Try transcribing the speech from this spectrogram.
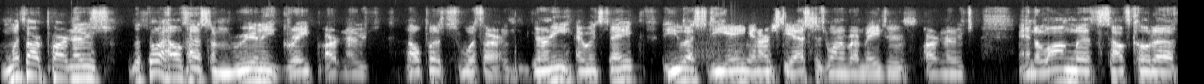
with our partners, the Soil Health has some really great partners help us with our journey, I would say. The USDA NRCS is one of our major partners. And along with South Dakota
